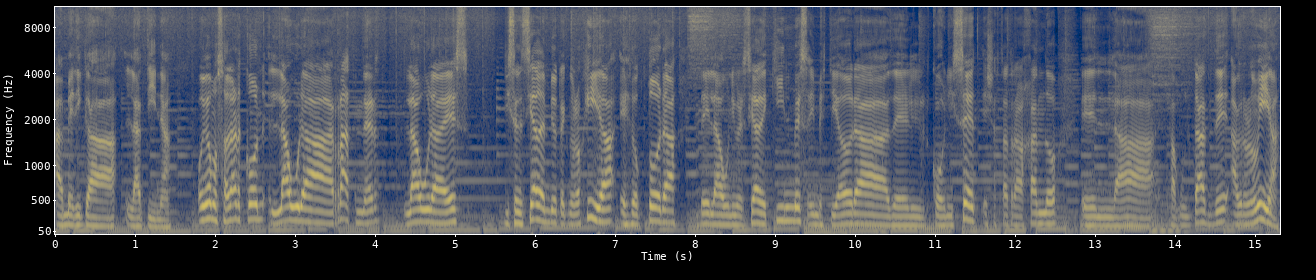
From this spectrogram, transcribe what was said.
América Latina. Hoy vamos a hablar con Laura Ratner. Laura es licenciada en biotecnología, es doctora de la Universidad de Quilmes e investigadora del CONICET. Ella está trabajando en la Facultad de Agronomía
